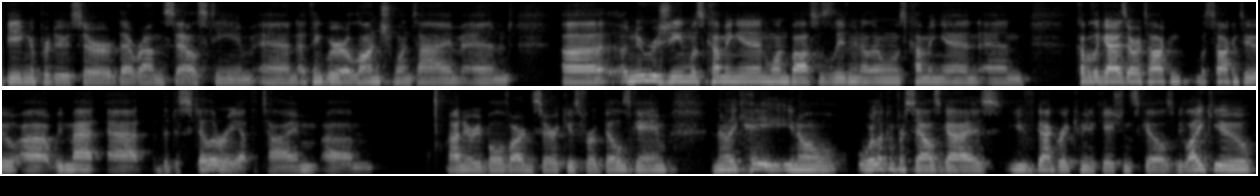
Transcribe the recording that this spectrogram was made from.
being a producer that were on the sales team. And I think we were at lunch one time and uh, a new regime was coming in. One boss was leaving, another one was coming in, and a couple of the guys I were talking was talking to. Uh, we met at the distillery at the time. Um, on Erie Boulevard in Syracuse for a Bills game. And they're like, hey, you know, we're looking for sales guys. You've got great communication skills. We like you.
